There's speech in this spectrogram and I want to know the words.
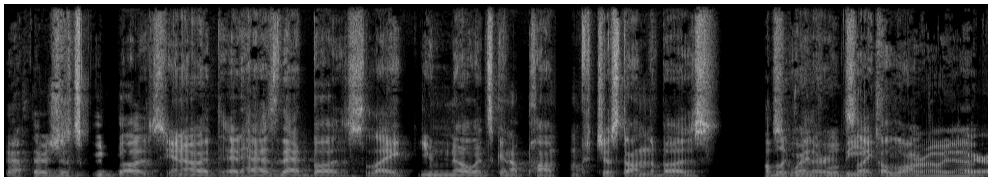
Yeah. There's just good buzz, you know. It, it has that buzz, like you know it's gonna pump just on the buzz. Public mint whether will be like a long tomorrow. Yeah.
